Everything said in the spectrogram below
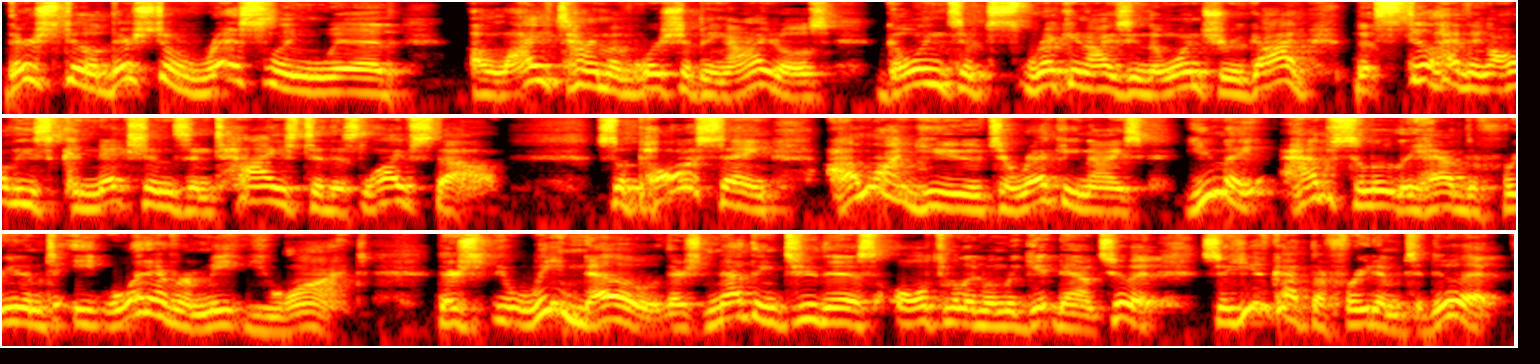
they're still they're still wrestling with a lifetime of worshiping idols, going to recognizing the one true God, but still having all these connections and ties to this lifestyle. So Paul is saying, I want you to recognize you may absolutely have the freedom to eat whatever meat you want. There's, we know there's nothing to this ultimately when we get down to it. So you've got the freedom to do it.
